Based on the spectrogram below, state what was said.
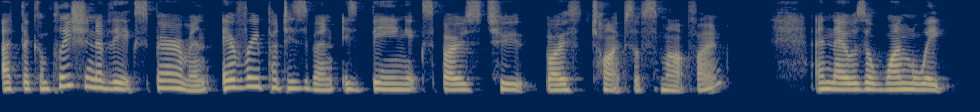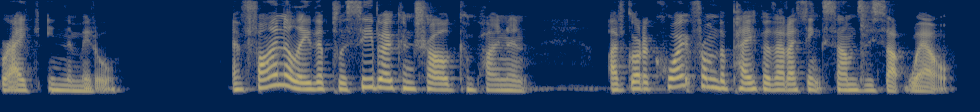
at the completion of the experiment, every participant is being exposed to both types of smartphone, and there was a one week break in the middle. And finally, the placebo controlled component I've got a quote from the paper that I think sums this up well.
